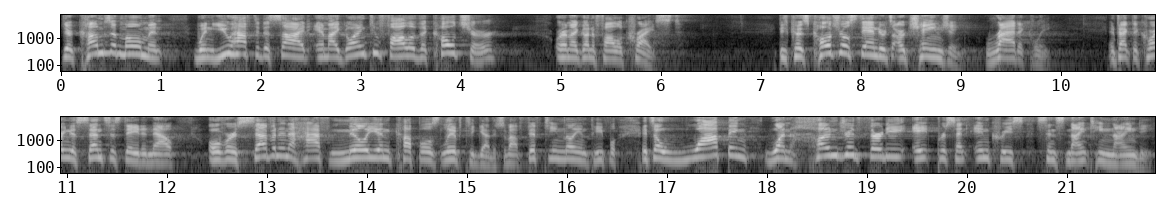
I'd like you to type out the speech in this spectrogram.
There comes a moment when you have to decide am I going to follow the culture or am I going to follow Christ? Because cultural standards are changing radically. In fact, according to census data now, over seven and a half million couples live together, so about 15 million people. It's a whopping 138% increase since 1990.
